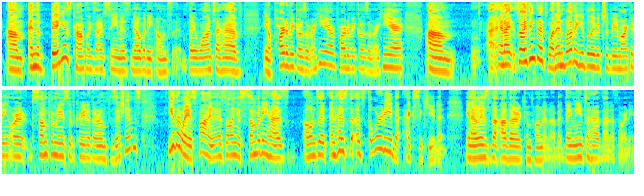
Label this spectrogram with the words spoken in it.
And the biggest conflicts I've seen is nobody owns it. They want to have, you know, part of it goes over here, part of it goes over here. Um, and I so I think that's one. And whether you believe it should be in marketing or some companies have created their own positions, either way is fine as long as somebody has owns it and has the authority to execute it. You know, is the other component of it. They need to have that authority.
